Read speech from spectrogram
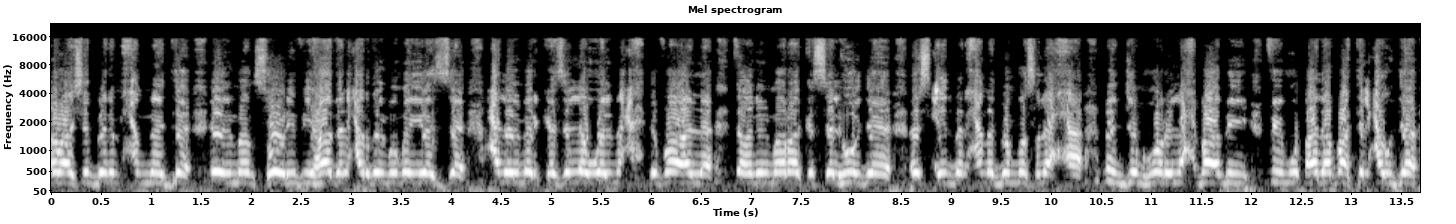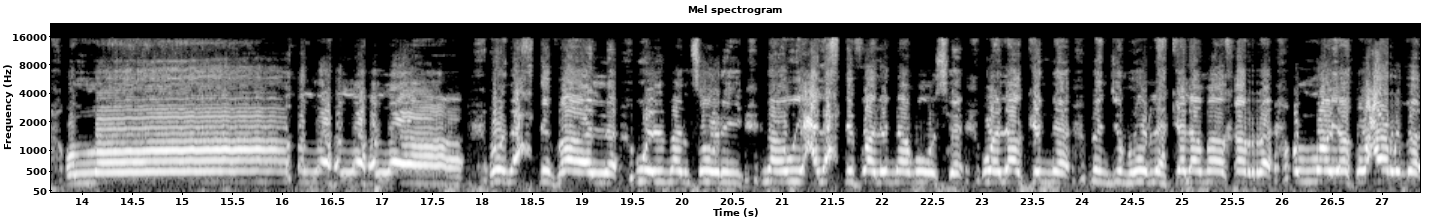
راشد بن محمد المنصوري في هذا العرض المميز على المركز الأول مع احتفال. ثاني المراكز سلهوده سعيد بن حمد بن مصلح من جمهور الاحبابي في مطالبات العودة. الله الله الله الله. هنا احتفال والمنصوري ناوي على احتفال الناموس ولكن من جمهور له كلام آخر. الله يا هو عرض.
